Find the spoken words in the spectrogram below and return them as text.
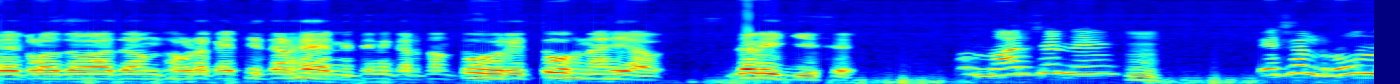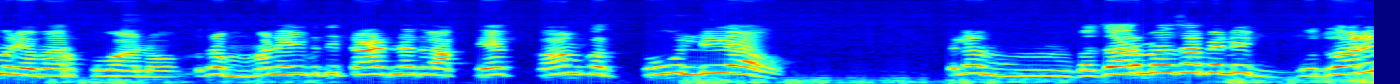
વેકલો જવા જામ થોડા કઈથી ચડે ને તેની કરતા તું રે તું નહીં આવે. જડી ગઈ છે. પણ માર છે ને સ્પેશિયલ રૂમ રે માર કુવાનો. મતલબ મને એવી બધી ટાટ નથી વાગતી. એક કામ કર તું લઈ આવ. પેલા મ, બજારમાં જા પેલી બુધવારે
